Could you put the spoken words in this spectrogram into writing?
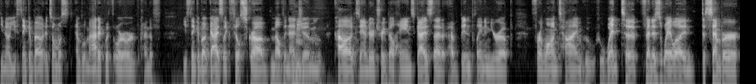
you know, you think about it's almost emblematic with or or kind of you think about guys like Phil Scrubb, Melvin mm-hmm. Ejim, mm-hmm. Kyle Alexander, Trae Bell-Haynes, guys that have been playing in Europe for a long time who who went to Venezuela in December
